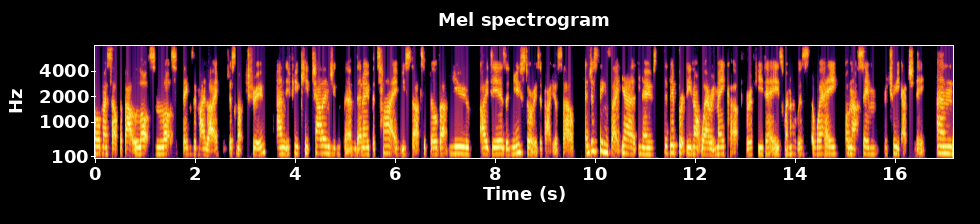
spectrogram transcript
told myself about lots and lots of things in my life is just not true and if you keep challenging them, then over time you start to build up new ideas and new stories about yourself. And just things like, yeah, you know, deliberately not wearing makeup for a few days when I was away on that same retreat, actually and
